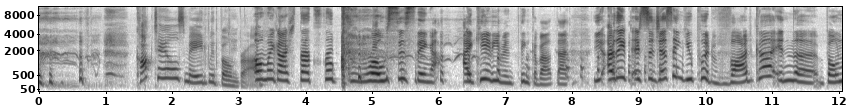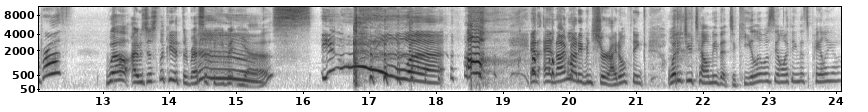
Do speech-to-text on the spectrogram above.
Cocktails made with bone broth. oh my gosh, that's the grossest thing. I- can't even think about that. Are they suggesting you put vodka in the bone broth? Well, I was just looking at the recipe, but yes. Ew! oh, And and I'm not even sure. I don't think what did you tell me that tequila was the only thing that's paleo?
